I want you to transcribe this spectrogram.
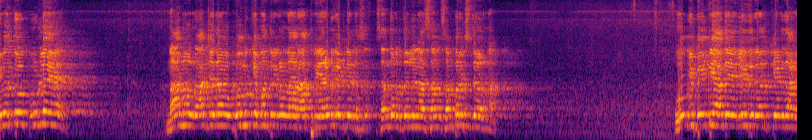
ಇವತ್ತು ಕೂಡಲೇ ನಾನು ರಾಜ್ಯದ ಉಪಮುಖ್ಯಮಂತ್ರಿಗಳನ್ನ ರಾತ್ರಿ ಎರಡು ಗಂಟೆ ಸಂದರ್ಭದಲ್ಲಿ ನಾನು ಸಂಪರ್ಕಿಸಿದವ್ರನ್ನ ಹೋಗಿ ಭೇಟಿ ಆದ ಎಲ್ಲಿದ್ದೀರಿ ಅಂತ ಕೇಳಿದಾಗ,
